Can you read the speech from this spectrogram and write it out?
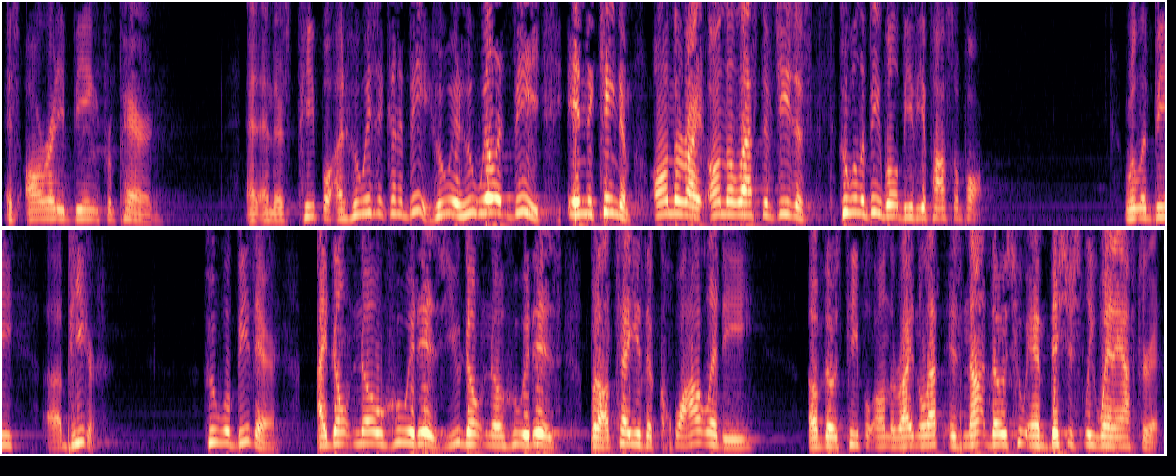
It's already being prepared. And, and there's people, and who is it going to be? Who, who will it be in the kingdom, on the right, on the left of Jesus? Who will it be? Will it be the Apostle Paul? Will it be uh, Peter? Who will be there? I don't know who it is. You don't know who it is. But I'll tell you the quality of those people on the right and the left is not those who ambitiously went after it.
